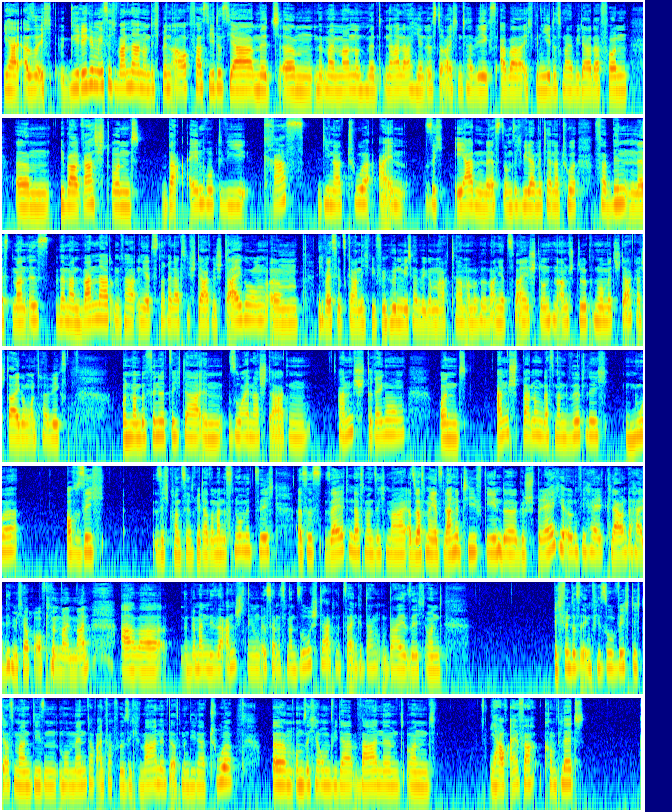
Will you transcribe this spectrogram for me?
ja, also ich gehe regelmäßig wandern und ich bin auch fast jedes Jahr mit, ähm, mit meinem Mann und mit Nala hier in Österreich unterwegs, aber ich bin jedes Mal wieder davon ähm, überrascht und beeindruckt, wie krass die Natur ein sich erden lässt und sich wieder mit der Natur verbinden lässt. Man ist, wenn man wandert, und wir hatten jetzt eine relativ starke Steigung, ähm, ich weiß jetzt gar nicht, wie viele Höhenmeter wir gemacht haben, aber wir waren jetzt zwei Stunden am Stück nur mit starker Steigung unterwegs. Und man befindet sich da in so einer starken Anstrengung und Anspannung, dass man wirklich nur auf sich sich konzentriert. Also man ist nur mit sich. Es ist selten, dass man sich mal, also dass man jetzt lange tiefgehende Gespräche irgendwie hält. Klar unterhalte ich mich auch oft mit meinem Mann, aber wenn man in dieser Anstrengung ist, dann ist man so stark mit seinen Gedanken bei sich und ich finde es irgendwie so wichtig, dass man diesen Moment auch einfach für sich wahrnimmt, dass man die Natur ähm, um sich herum wieder wahrnimmt und ja auch einfach komplett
